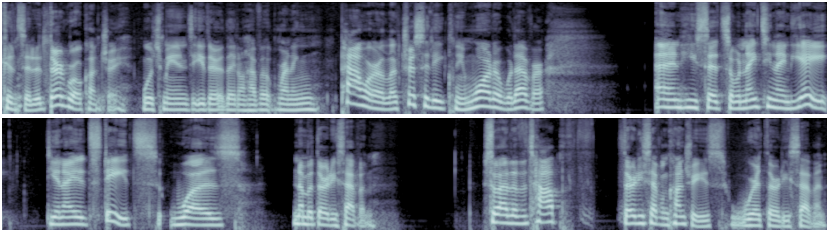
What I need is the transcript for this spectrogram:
considered third world country, which means either they don't have a running power, electricity, clean water, whatever. And he said so in 1998, the United States was number 37. So out of the top 37 countries, we're 37.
